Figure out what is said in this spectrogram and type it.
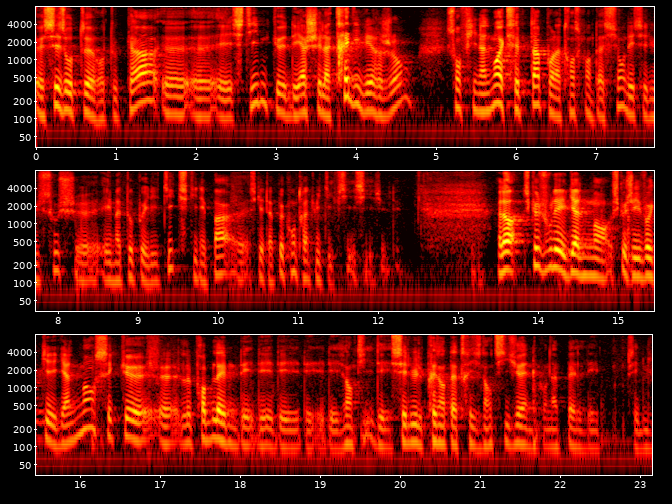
euh, ces auteurs, en tout cas, euh, estiment que des HLA très divergents sont finalement acceptables pour la transplantation des cellules souches hématopoïétiques, ce qui, n'est pas, ce qui est un peu contre-intuitif. Alors, ce que je voulais également, ce que j'ai évoqué également, c'est que le problème des, des, cellules présentatrices d'antigènes qu'on appelle les cellules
